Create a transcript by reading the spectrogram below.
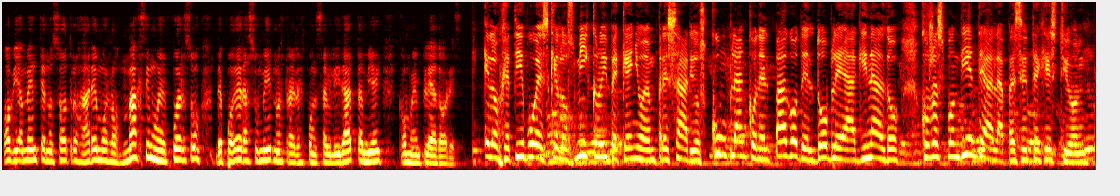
obviamente nosotros haremos los máximos esfuerzos de poder asumir nuestra responsabilidad también como empleadores. El objetivo es que los micro y pequeños empresarios cumplan con el pago del doble aguinaldo correspondiente a la presente gestión.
